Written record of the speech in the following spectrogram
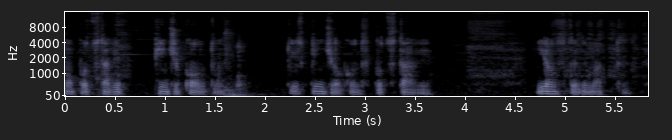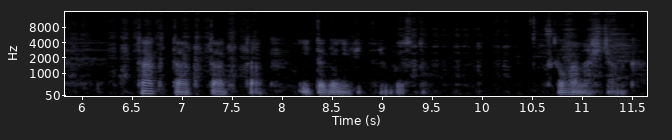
O podstawie pięciokątu. Tu jest pięciokąt w podstawie. I on wtedy ma tak, tak, tak, tak. I tego nie widać, bo jest tu schowana ścianka.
